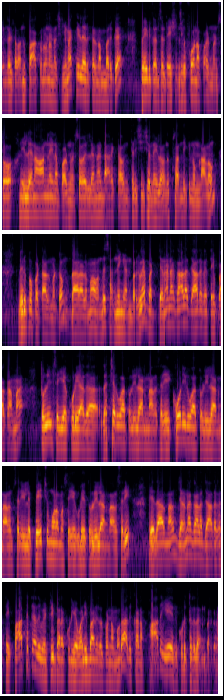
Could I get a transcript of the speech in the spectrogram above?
எங்கள்கிட்ட வந்து பார்க்கணும்னு நினச்சிங்கன்னா கீழே இருக்கிற நம்பருக்கு பெய்டு கன்சல்டேஷன்ஸுக்கு ஃபோன் அப்பாயின்மெண்ட்ஸோ இல்லைன்னா ஆன்லைன் அப்பாயின்மெண்ட்ஸோ இல்லைனா டேரெக்டாக வந்து திருச்சி சென்னையில் வந்து சந்திக்கணும்னாலும் விருப்பப்பட்டால் மட்டும் தாராளமாக வந்து சந்திங்க நண்பர்களே. பட் ஜனனகால ஜாதகத்தை பார்க்காம தொழில் செய்யக்கூடிய அது லட்ச ரூபா தொழிலாக இருந்தாலும் சரி கோடி ரூபா தொழிலாக இருந்தாலும் சரி இல்லை பேச்சு மூலமாக செய்யக்கூடிய தொழிலாக இருந்தாலும் சரி எதாக இருந்தாலும் ஜனனகால ஜாதகத்தை பார்த்துட்டு அது வெற்றி பெறக்கூடிய வழிபாடுகள் பண்ணும்போது அதுக்கான பாதையே இது கொடுத்துருது நண்பர்களே.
